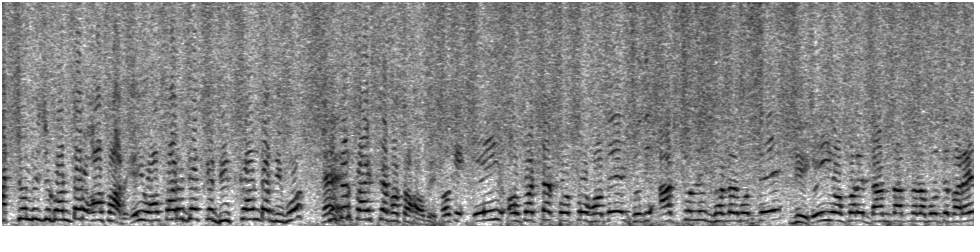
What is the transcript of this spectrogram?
আটচল্লিশ ঘণ্টার অফার এই অফারে যে আজকে ডিসকাউন্টটা দিব হ্যাঁ। সেটার প্রাইসটা কত হবে? ওকে এই অফারটা কত হবে যদি আটচল্লিশ ঘণ্টার মধ্যে। এই অফারের দামটা আপনারা বলতে পারেন.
